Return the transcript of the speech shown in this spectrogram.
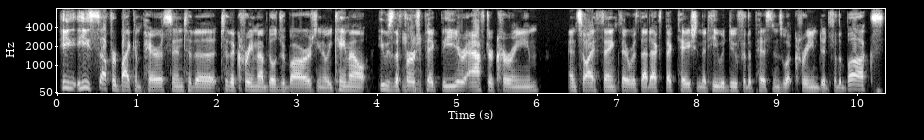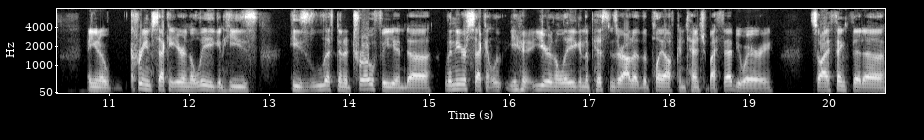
he he suffered by comparison to the to the Kareem Abdul-Jabbar's. You know, he came out he was the 1st mm-hmm. pick the year after Kareem, and so I think there was that expectation that he would do for the Pistons what Kareem did for the Bucks. And you know, Kareem's second year in the league, and he's he's lifting a trophy, and uh, Lanier's second year in the league, and the Pistons are out of the playoff contention by February. So I think that uh,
